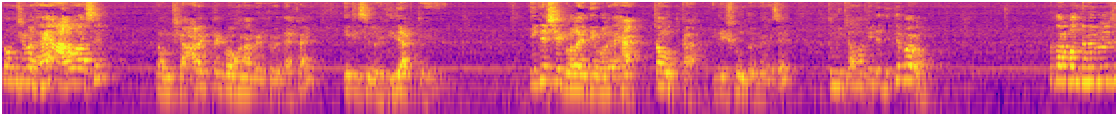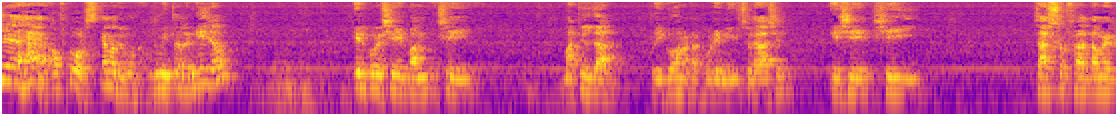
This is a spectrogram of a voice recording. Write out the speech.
তখন সে বলে হ্যাঁ আরও আছে। তখন সে আরেকটা গহনা বের করে দেখায়। এটি ছিল হীরার তৈরি। এটা সে গলায় দিয়ে বলে হ্যাঁ চমৎকার, এটি সুন্দর মেরেছে। তুমি কি আমাকে এটা দিতে পারো? তো তার বান্ধবী বলে যে হ্যাঁ অফকোর্স কেন দেবো না? তুমি তাহলে নিয়ে যাও। এরপরে সেই সেই মাতিলদা ওই গহনাটা পরে নিয়ে চলে আসে। এসে সেই চারশো ফ্রা দামের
